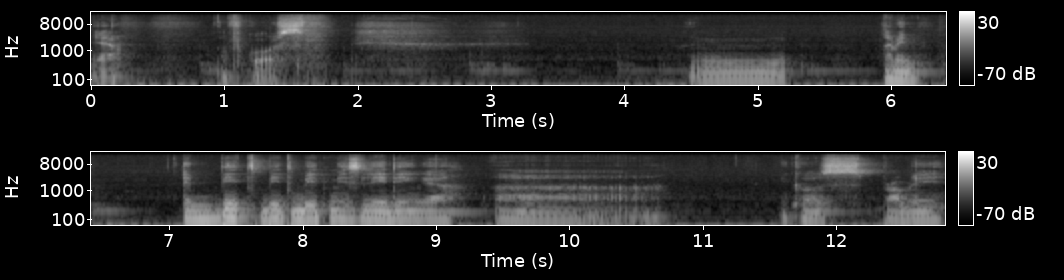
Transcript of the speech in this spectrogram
Yeah of course mm, I mean a bit bit bit misleading uh, uh, because probably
